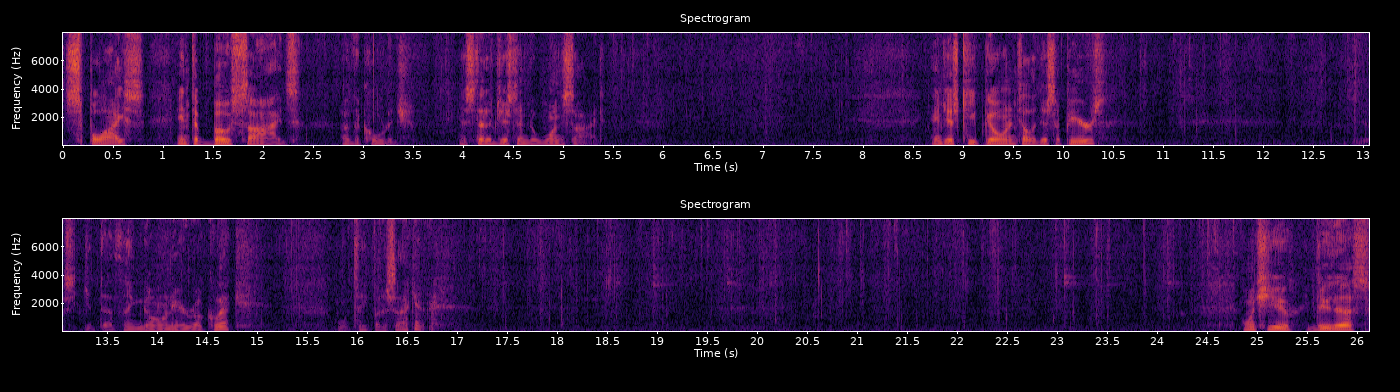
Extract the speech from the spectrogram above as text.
splice into both sides of the cordage instead of just into one side. And just keep going until it disappears that thing going here real quick. Won't take but a second. Once you do this,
